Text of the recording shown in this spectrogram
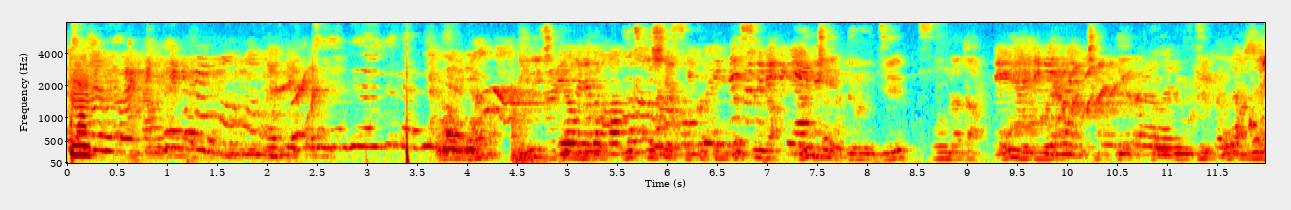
Tamam. Üç kişi sokak ortasında önce dövdü, sonra da o yerinden bıçaklayarak öldürdü. O anne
